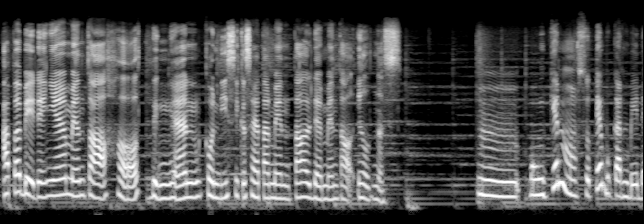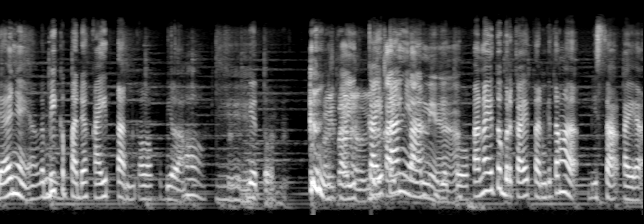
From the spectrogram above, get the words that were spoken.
apa bedanya mental health dengan kondisi kesehatan mental dan mental illness? Hmm, mungkin maksudnya bukan bedanya ya, lebih Hmm. kepada kaitan kalau aku bilang. Oke. Gitu. Kaitannya. Kaitannya Berkaitan ya. gitu. Karena itu berkaitan. Kita nggak bisa kayak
